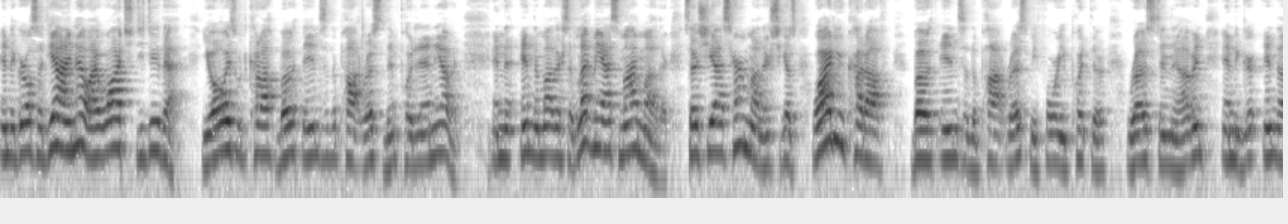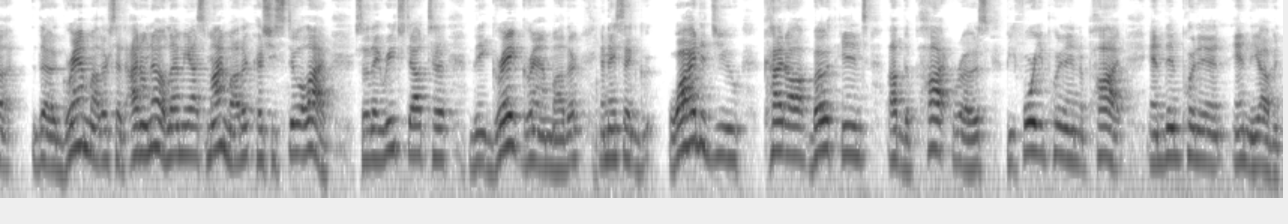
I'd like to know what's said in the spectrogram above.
And the girl said, Yeah, I know. I watched you do that. You always would cut off both ends of the pot roast and then put it in the oven. And the, and the mother said, Let me ask my mother. So she asked her mother. She goes, Why do you cut off both ends of the pot roast before you put the roast in the oven? And the, and the, the grandmother said, I don't know. Let me ask my mother because she's still alive. So they reached out to the great grandmother and they said, Why did you cut off both ends of the pot roast before you put it in the pot and then put it in, in the oven?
